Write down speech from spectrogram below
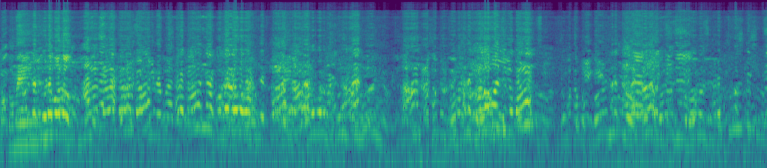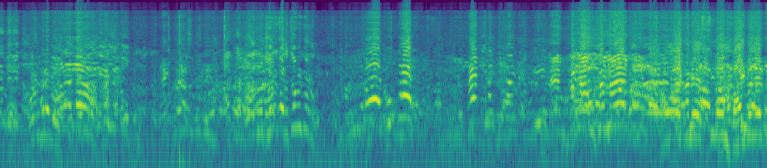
প্রথমেই আমরা এখানে এসেছিলাম বাইবেলের বিরুদ্ধে প্রতিবাদ জানাতে। বাইবেলকে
